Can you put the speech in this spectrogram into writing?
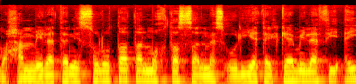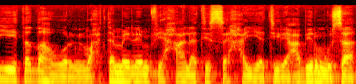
محملة السلطات المختصة المسؤولية الكاملة في أي تدهور محتمل في حالة الصحية لعبير موسى.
